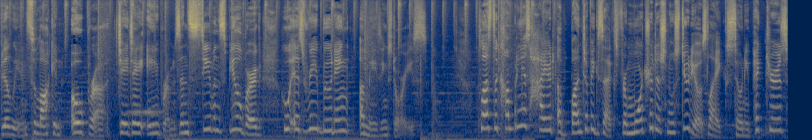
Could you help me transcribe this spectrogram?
billions to lock in Oprah, J.J. Abrams, and Steven Spielberg, who is rebooting Amazing Stories. Plus, the company has hired a bunch of execs from more traditional studios like Sony Pictures,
